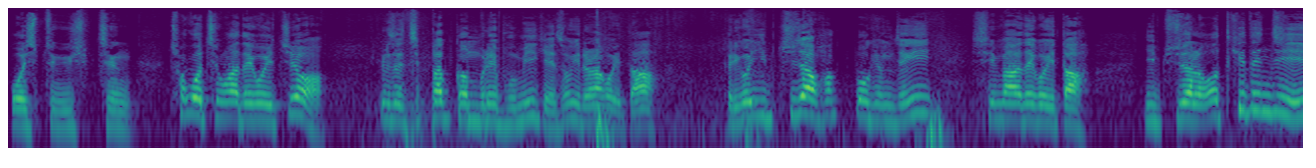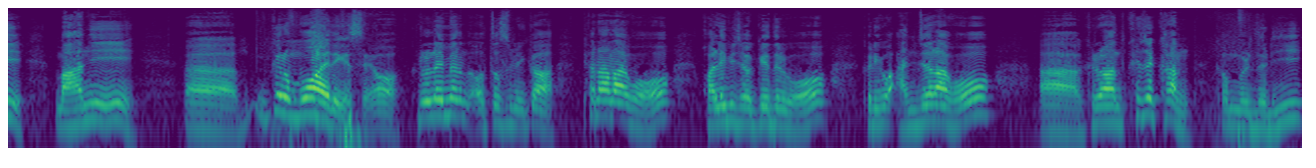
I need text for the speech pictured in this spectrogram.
50층, 60층 초고층화되고 있죠. 그래서 집합 건물의 붐이 계속 일어나고 있다. 그리고 입주자 확보 경쟁이 심화되고 있다. 입주자를 어떻게든지 많이 어, 끌어 모아야 되겠어요. 그러려면 어떻습니까? 편안하고 관리비 적게 들고 그리고 안전하고 아, 그러한 쾌적한 건물들이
